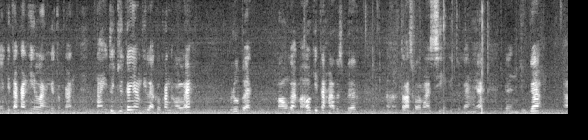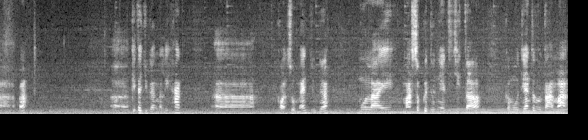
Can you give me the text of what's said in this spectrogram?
Ya kita akan hilang gitu kan. Nah itu juga yang dilakukan oleh Bluebird mau nggak mau kita harus bertransformasi gitu kan ya. Dan juga uh, apa uh, kita juga melihat uh, konsumen juga mulai masuk ke dunia digital. Kemudian terutama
